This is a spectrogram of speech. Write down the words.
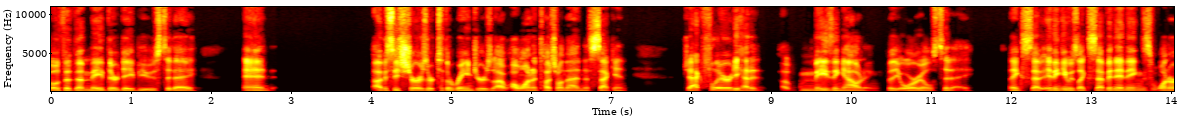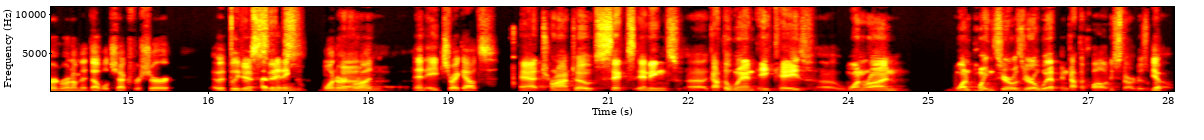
Both of them made their debuts today. And obviously, Scherzer to the Rangers. I, I want to touch on that in a second. Jack Flaherty had an amazing outing for the Orioles today. I think se- I think he was like seven innings, one earned run. I'm gonna double check for sure. I believe it Yeah, was seven six. innings, one earned Uh, run, and eight strikeouts. at Toronto, six innings, uh, got the win, eight Ks, uh, one run, 1.00 whip, and got the quality start as Yep. well.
